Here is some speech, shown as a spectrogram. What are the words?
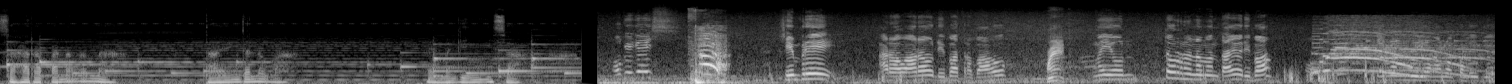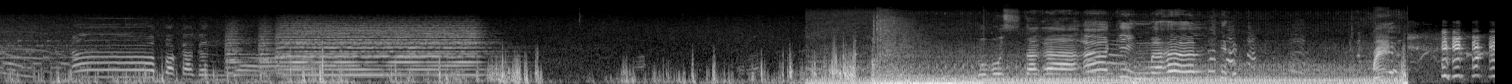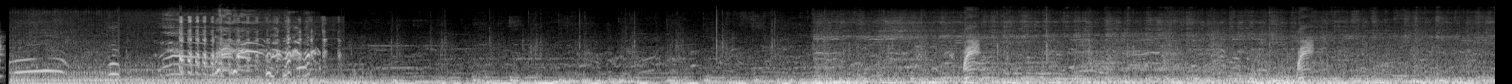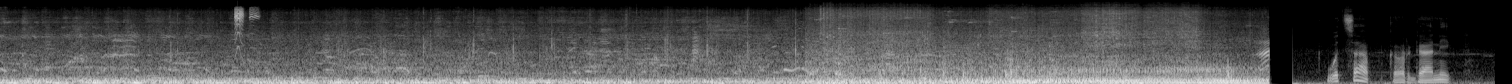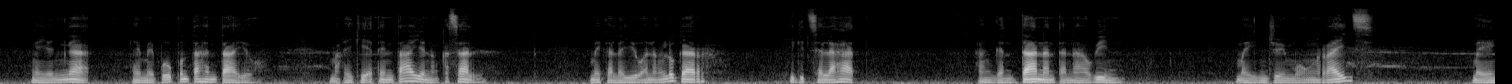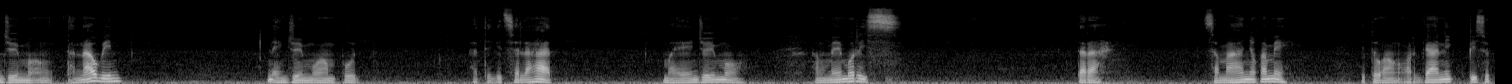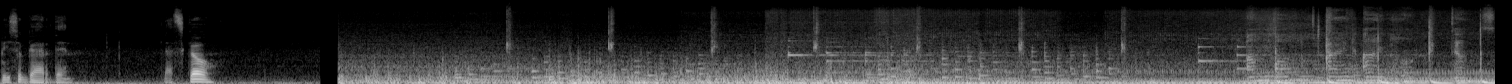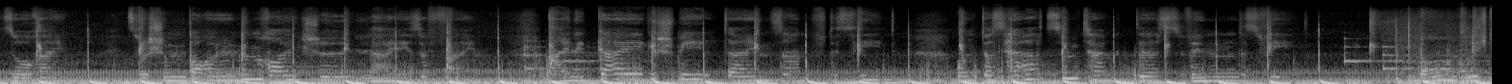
Sa harapan ng Ama, tayong dalawa ay maging isa. Okay guys. Siyempre, araw-araw, 'di ba, trabaho. Ngayon, tour na naman tayo, 'di ba? Tingnan mo yung ano paligid. Napakaganda. Kumusta ka aking mahal? What's up, ka-organic? Ngayon nga, ay may pupuntahan tayo. Makikiatin tayo ng kasal. May kalayuan ng lugar, higit sa lahat. Ang ganda ng tanawin. May enjoy mo ang rides, may enjoy mo ang tanawin, na-enjoy mo ang food. At higit sa lahat, may enjoy mo ang memories. Tara, samahan nyo kami. Ito ang Organic Piso Piso Garden. Let's go! Am Ort ein Einhorn tanzt so rein. Zwischen Bäumen räuschelt leise fein. Eine Geige spielt ein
